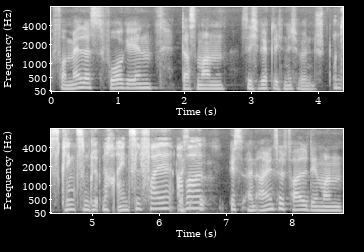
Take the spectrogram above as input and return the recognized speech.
formelles Vorgehen, das man sich wirklich nicht wünscht. Und es klingt zum Glück nach Einzelfall, aber. Es ist ein Einzelfall, den man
